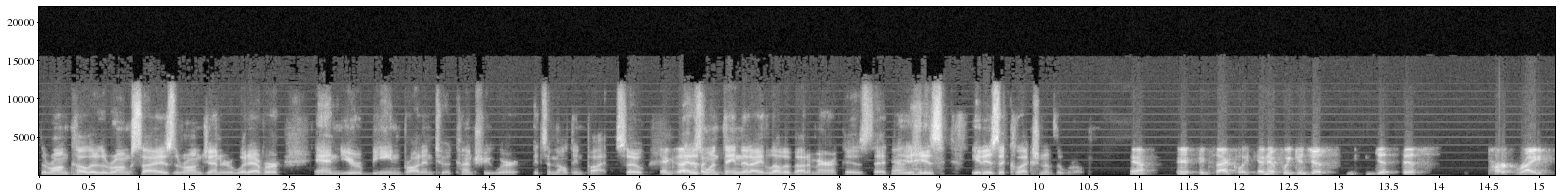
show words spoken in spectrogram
the wrong color, the wrong size, the wrong gender, whatever, and you're being brought into a country where it's a melting pot. So exactly. that is one thing that I love about America is that yeah. it is it is a collection of the world. Yeah, exactly. And if we can just get this part right,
